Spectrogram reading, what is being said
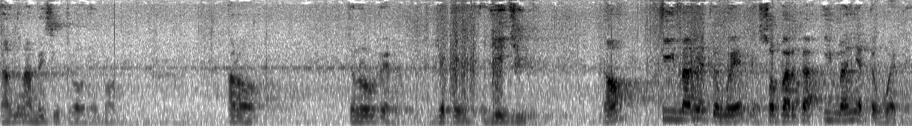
သာသနာမိတ်ဆွေတော်တော်ပေါ့ အဲ့တော့ကျွန်တော်တို့တဲ့ရကင်အရေးကြီးနော်အီမန်ရဲ့တဝဲတဲ့ဆောဘာကအီမန်ရဲ့တဝဲတဲ့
